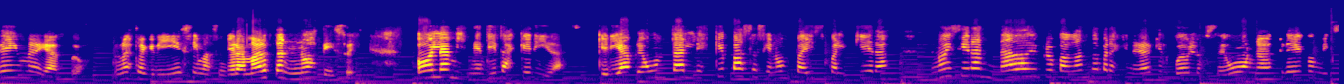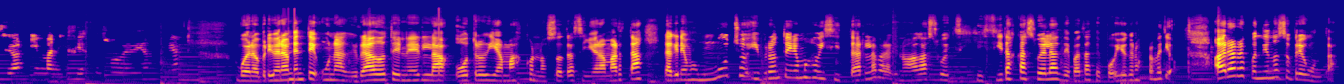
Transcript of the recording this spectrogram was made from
De inmediato, nuestra queridísima señora Marta nos dice, hola mis nietitas queridas, quería preguntarles qué pasa si en un país cualquiera no hicieran nada de propaganda para generar que el pueblo se una, cree convicción y manifieste su obediencia? Bueno, primeramente un agrado tenerla otro día más con nosotras, señora Marta. La queremos mucho y pronto iremos a visitarla para que nos haga sus exquisitas cazuelas de patas de pollo que nos prometió. Ahora respondiendo a su pregunta,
